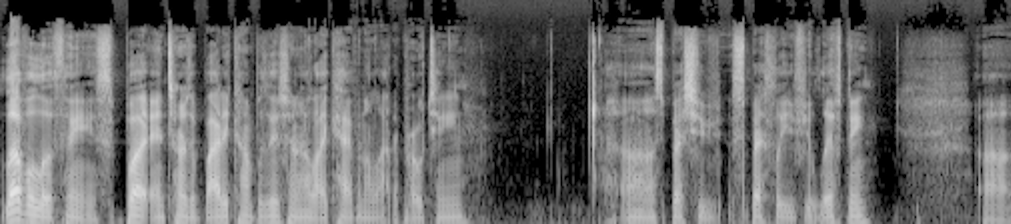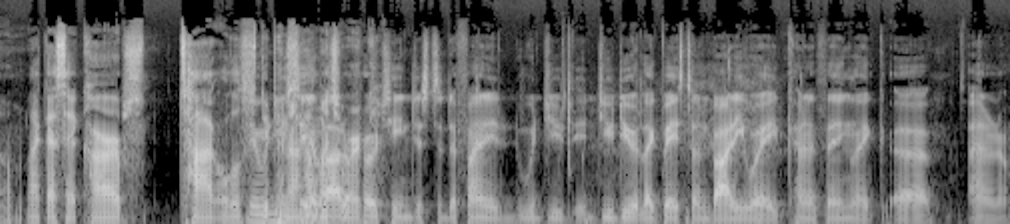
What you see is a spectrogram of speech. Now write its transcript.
level of things. But in terms of body composition, I like having a lot of protein, uh, especially especially if you're lifting. Um, like I said, carbs toggles And when you depending on how a much lot of work. protein, just to define it, would you do you do it like based on body weight kind of thing? Like uh, I don't know.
